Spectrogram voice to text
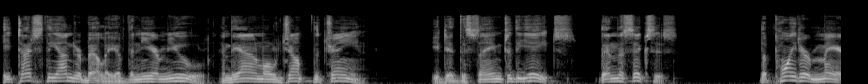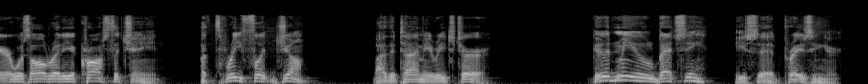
He touched the underbelly of the near mule, and the animal jumped the chain. He did the same to the eights, then the sixes. The pointer mare was already across the chain, a three foot jump, by the time he reached her. Good mule, Betsy, he said, praising her.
